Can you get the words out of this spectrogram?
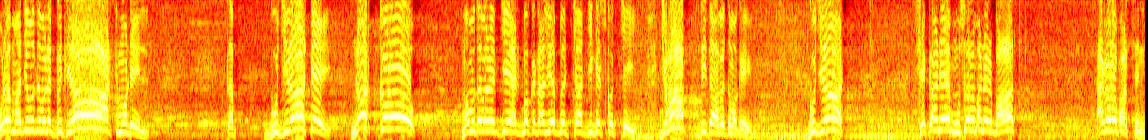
ওরা মাঝে মধ্যে বলে গুজরাট মডেল তা গুজরাটে নোট করো। মমতা ব্যানার্জি অ্যাডভোকেট আলী আব্দুল চাঁদ জিজ্ঞেস করছে, জবাব দিতে হবে তোমাকে। গুজরাট, সেখানে মুসলমানের বাস এগারো পার্সেন্ট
